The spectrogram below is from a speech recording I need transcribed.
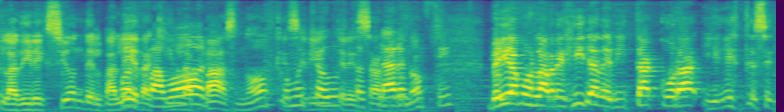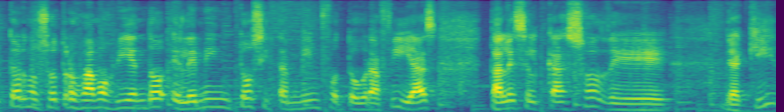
la dirección del ballet aquí en La Paz, ¿no? Que sería interesante, ¿no? Sí. Veíamos la rejilla de bitácora y en este sector nosotros vamos viendo elementos y también fotografías. Tal es el caso de, de aquí,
